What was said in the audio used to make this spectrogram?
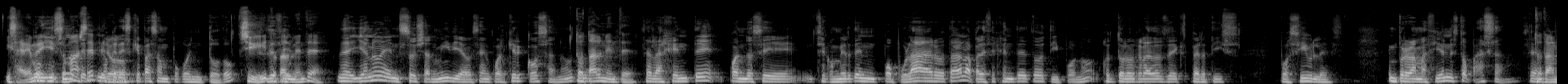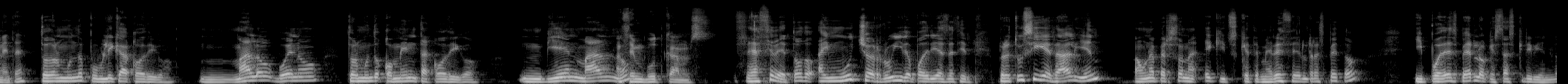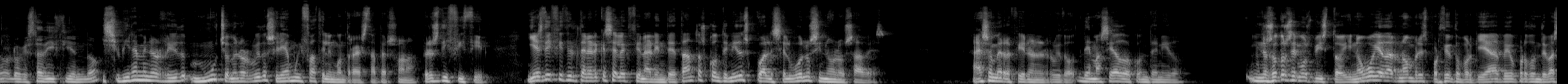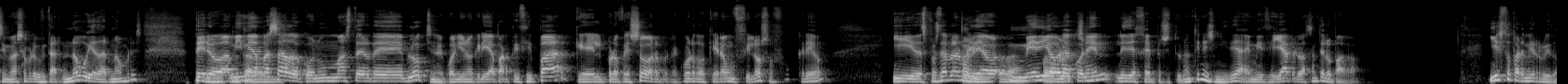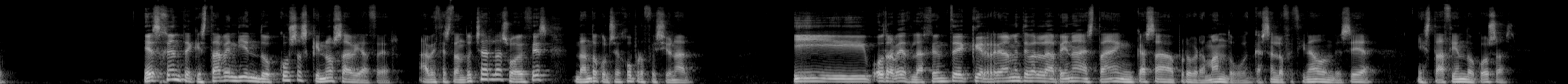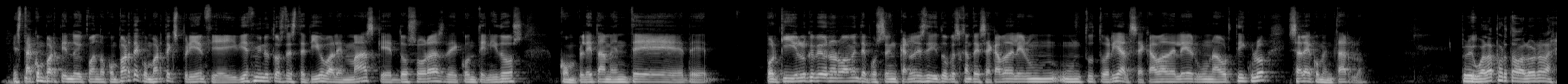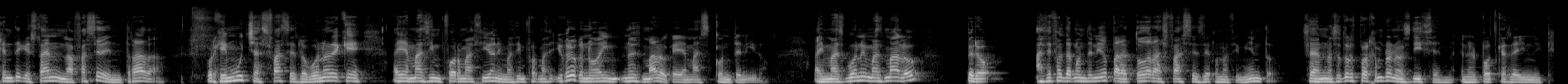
Y sabemos Pero ¿y mucho no, más, te- ¿eh? ¿no Pero... crees que pasa un poco en todo? Sí, decir, totalmente. ya no en social media, o sea, en cualquier cosa, ¿no? Totalmente. O sea, la gente, cuando se, se convierte en popular o tal, aparece gente de todo tipo, ¿no? Con todos los grados de expertise posibles. En programación esto pasa. O sea, Totalmente. Todo el mundo publica código. Mm, Malo, bueno, todo el mundo comenta código. Mm, Bien, mal, ¿no? Hacen bootcamps. Se hace de todo. Hay mucho ruido, podrías decir. Pero tú sigues a alguien, a una persona X que te merece el respeto, y puedes ver lo que está escribiendo, lo que está diciendo. Y si hubiera menos ruido, mucho menos ruido, sería muy fácil encontrar a esta persona. Pero es difícil. Y es difícil tener que seleccionar entre tantos contenidos cuál es el bueno si no lo sabes. A eso me refiero en el ruido. Demasiado contenido. Nosotros hemos visto, y no voy a dar nombres, por cierto, porque ya veo por dónde vas y me vas a preguntar, no voy a dar nombres, pero a mí me ha pasado con un máster de blockchain, en el cual yo no quería participar, que el profesor, recuerdo que era un filósofo, creo, y después de hablar media, para- media para hora con él, le dije, pero si tú no tienes ni idea, y me dice, ya, pero la gente lo paga. Y esto para mí es ruido. Es gente que está vendiendo cosas que no sabe hacer. A veces dando charlas o a veces dando consejo profesional. Y otra vez, la gente que realmente vale la pena está en casa programando o en casa en la oficina, donde sea. Está haciendo cosas. Está compartiendo y cuando comparte, comparte experiencia. Y 10 minutos de este tío valen más que dos horas de contenidos completamente de... Porque yo lo que veo normalmente pues en canales de YouTube es gente que se acaba de leer un, un tutorial, se acaba de leer un artículo, sale a comentarlo. Pero igual aporta valor a la gente que está en la fase de entrada. Porque hay muchas fases. Lo bueno de que haya más información y más información. Yo creo que no, es malo que haya más contenido. Hay más bueno y más malo, pero hace falta contenido para todas las fases de conocimiento. O sea, nosotros, por ejemplo, nos dicen en el podcast de INDIC,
